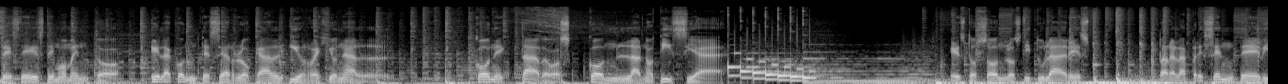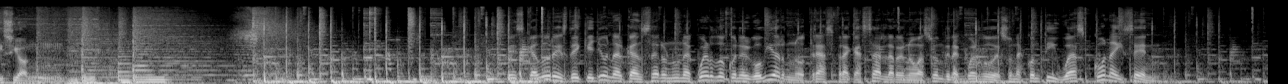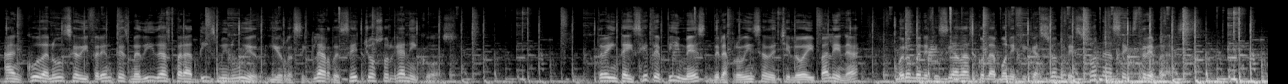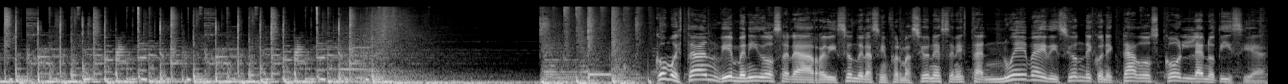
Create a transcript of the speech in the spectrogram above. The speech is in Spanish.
Desde este momento, el acontecer local y regional. Conectados con la noticia. Estos son los titulares para la presente edición. Pescadores de Quellón alcanzaron un acuerdo con el gobierno tras fracasar la renovación del acuerdo de zonas contiguas con Aysén. ANCUD anuncia diferentes medidas para disminuir y reciclar desechos orgánicos. 37 pymes de las provincias de Chiloé y Palena fueron beneficiadas con la bonificación de zonas extremas. ¿Cómo están? Bienvenidos a la revisión de las informaciones en esta nueva edición de Conectados con la Noticia.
